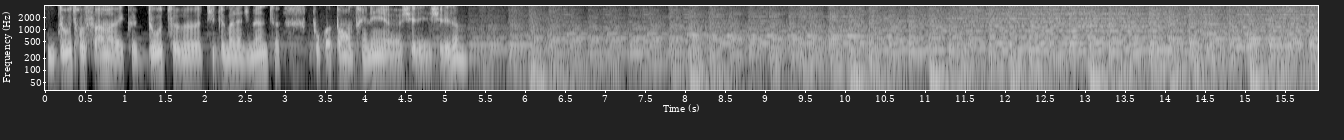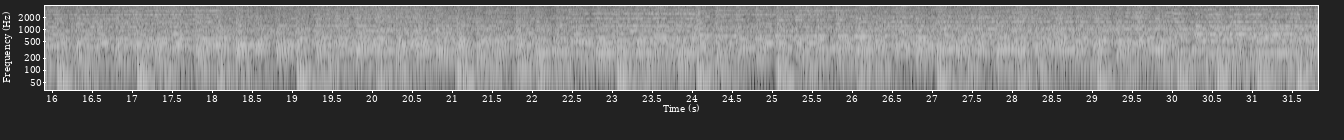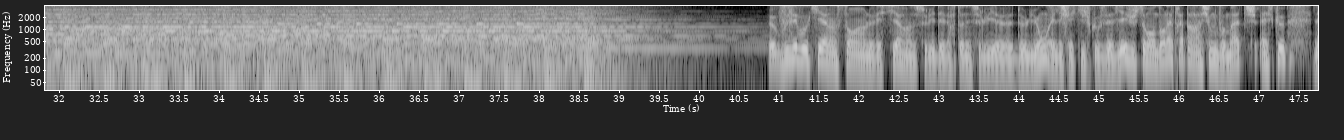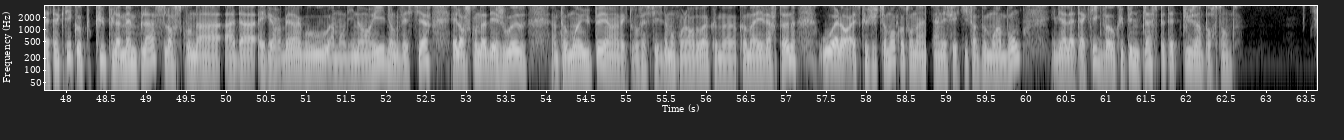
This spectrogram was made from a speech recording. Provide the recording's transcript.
d'autres femmes avec d'autres types de management, pourquoi pas entraîner chez les, chez les hommes. Vous évoquiez à l'instant hein, le vestiaire, hein, celui d'Everton et celui euh, de Lyon, et l'effectif que vous aviez. Justement, dans la préparation de vos matchs, est-ce que la tactique occupe la même place lorsqu'on a Ada Egerberg ou Amandine Henry dans le vestiaire, et lorsqu'on a des joueuses un peu moins huppées, hein, avec tout le respect évidemment qu'on leur doit, comme, euh, comme à Everton? Ou alors est-ce que justement, quand on a un effectif un peu moins bon, eh bien la tactique va occuper une place peut-être plus importante?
